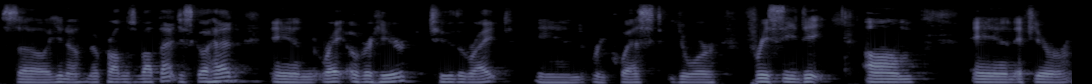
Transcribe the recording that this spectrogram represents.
so you know, no problems about that. Just go ahead and right over here to the right and request your free CD. Um, and if you're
